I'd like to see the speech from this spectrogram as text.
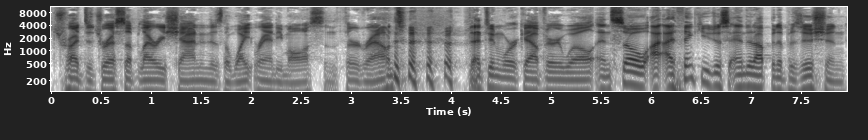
tried to dress up Larry Shannon as the white Randy Moss in the third round. that didn't work out very well. And so I, I, think you just ended up in a position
